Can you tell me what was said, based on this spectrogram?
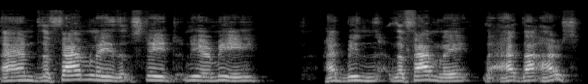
and the family that stayed near me had been the family that had that house.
